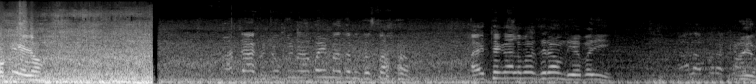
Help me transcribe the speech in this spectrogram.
ਓਕੇ ਜੋ ਅੱਛਾ ਗੁੱਟੂ ਨਾ ਭਾਈ ਮੈਂ ਤੈਨੂੰ ਦੱਸਾਂ। ਇੱਥੇ ਗੱਲ ਬੜਾ ਸਿਰਾ ਹੁੰਦੀ ਹੈ ਭਾਜੀ। ਆਇਓ।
